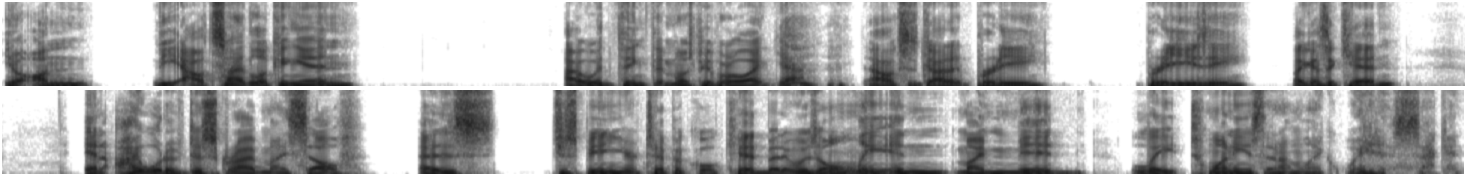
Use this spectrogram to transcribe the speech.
you know, on the outside looking in, I would think that most people are like, yeah, Alex has got it pretty pretty easy like as a kid. And I would have described myself as just being your typical kid, but it was only in my mid late 20s that I'm like, wait a second.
